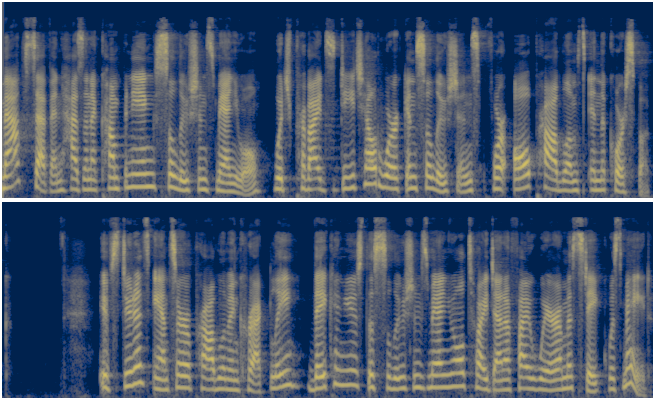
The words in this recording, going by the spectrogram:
Math 7 has an accompanying solutions manual, which provides detailed work and solutions for all problems in the coursebook. If students answer a problem incorrectly, they can use the solutions manual to identify where a mistake was made.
